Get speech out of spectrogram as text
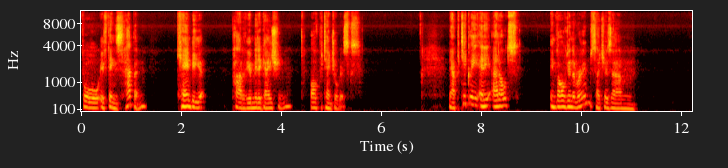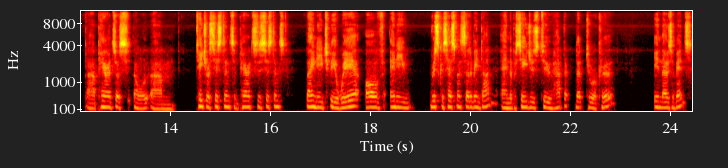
for if things happen can be part of your mitigation of potential risks. Now, particularly any adults involved in the room, such as um, uh, parents or, or um, teacher assistants and parents assistants, they need to be aware of any risk assessments that have been done and the procedures to happen that to occur in those events.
